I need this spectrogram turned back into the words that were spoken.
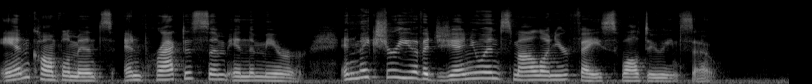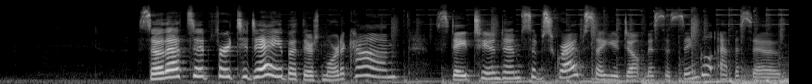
and compliments and practice them in the mirror. And make sure you have a genuine smile on your face while doing so. So that's it for today, but there's more to come. Stay tuned and subscribe so you don't miss a single episode.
